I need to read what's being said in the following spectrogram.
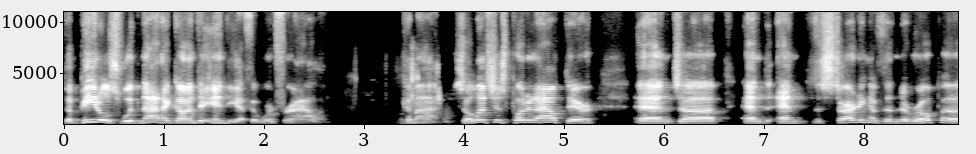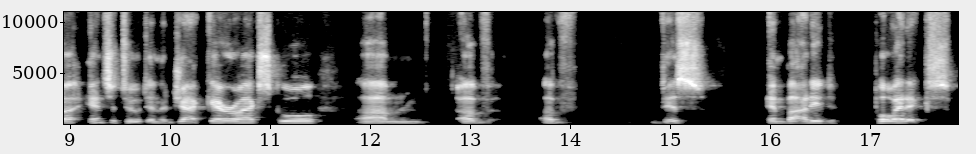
the Beatles would not have gone to India if it weren't for Allen. Come on. So let's just put it out there and uh, and and the starting of the Naropa Institute and the Jack Kerouac School um, of of disembodied poetics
